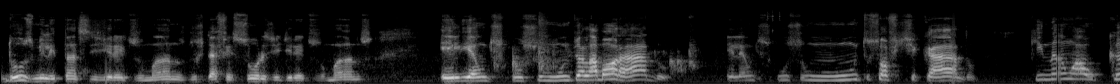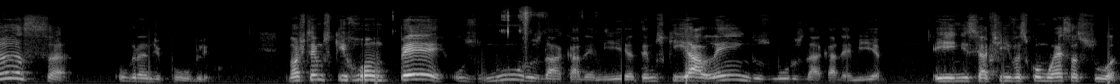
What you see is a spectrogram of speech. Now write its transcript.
dos militantes de direitos humanos, dos defensores de direitos humanos, ele é um discurso muito elaborado, ele é um discurso muito sofisticado, que não alcança o grande público. Nós temos que romper os muros da academia, temos que ir além dos muros da academia e iniciativas como essa sua,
